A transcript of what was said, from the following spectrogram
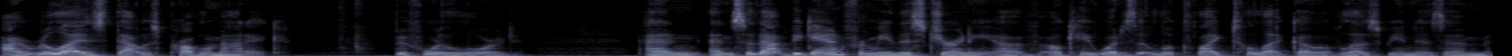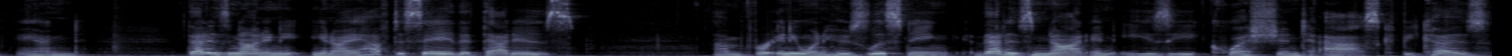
I realized that was problematic before the Lord. And, and so that began for me this journey of, okay, what does it look like to let go of lesbianism? And that is not any, you know, I have to say that that is, um, for anyone who's listening, that is not an easy question to ask because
